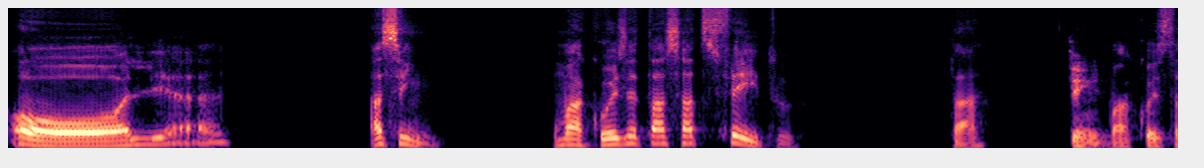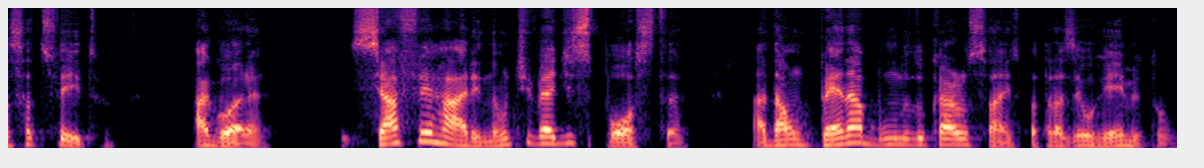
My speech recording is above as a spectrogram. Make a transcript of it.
Olha. Assim, uma coisa é estar satisfeito, tá? Sim. Uma coisa está satisfeito. Agora, se a Ferrari não tiver disposta a dar um pé na bunda do Carlos Sainz para trazer o Hamilton,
